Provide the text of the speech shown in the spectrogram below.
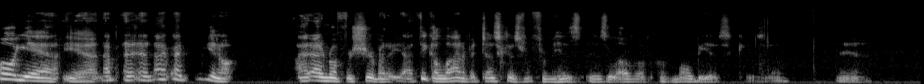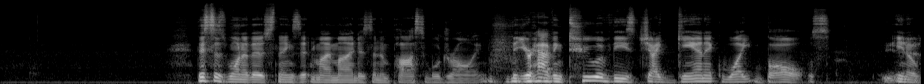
oh yeah, yeah, and I, and I, I you know, I, I don't know for sure, but I, I think a lot of it does because from his his love of, of Moebius. Because uh, yeah, This is one of those things that in my mind is an impossible drawing. that you're having two of these gigantic white balls, you know,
